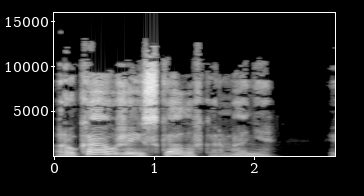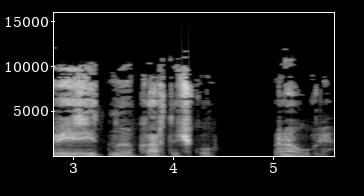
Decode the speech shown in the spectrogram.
Рука уже искала в кармане визитную карточку Рауля.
